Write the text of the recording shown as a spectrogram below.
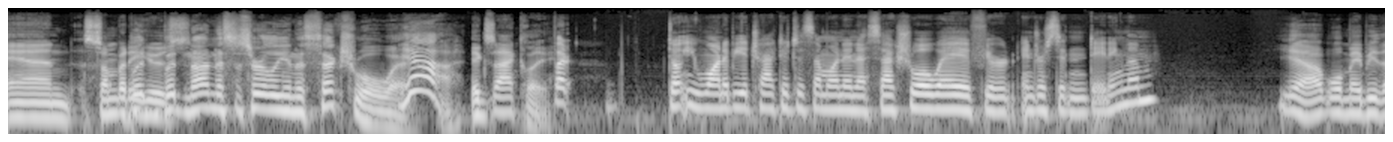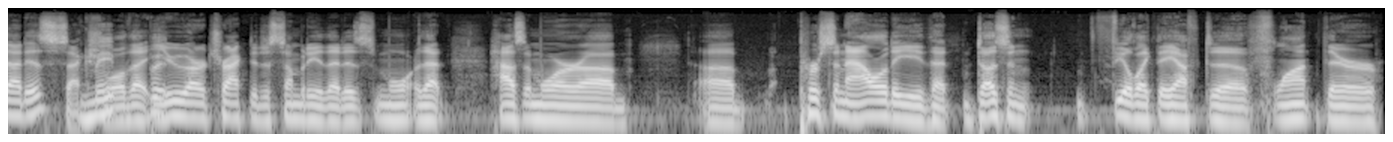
and somebody but, who's but not necessarily in a sexual way. yeah exactly But don't you want to be attracted to someone in a sexual way if you're interested in dating them? yeah well maybe that is sexual Maybe- that but- you are attracted to somebody that is more that has a more uh, uh, personality that doesn't feel like they have to flaunt their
